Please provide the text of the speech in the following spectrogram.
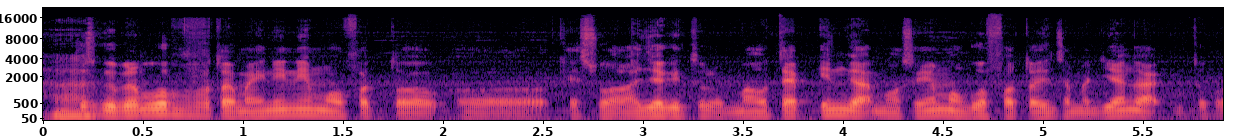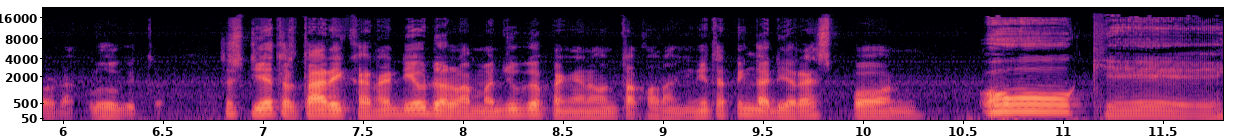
Hah? terus gue bilang gue mau foto sama ini nih mau foto eh, casual aja gitu loh. Mau tap in nggak? Maksudnya mau gue fotoin sama dia nggak? Gitu produk lu gitu. Terus dia tertarik karena dia udah lama juga pengen kontak orang ini tapi nggak direspon Oke.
